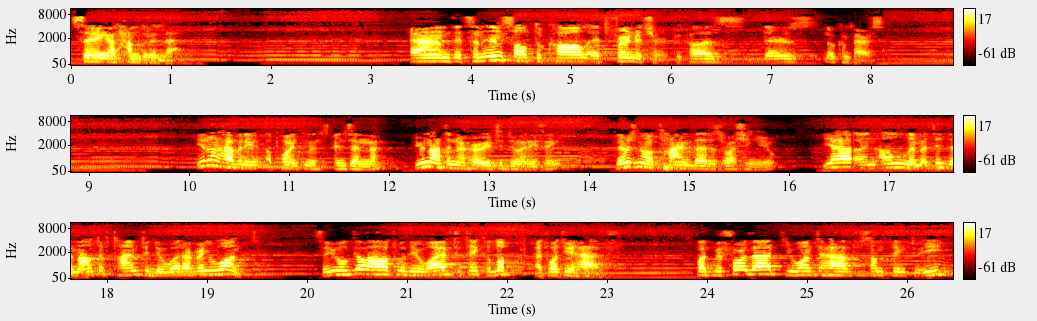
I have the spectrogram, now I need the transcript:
saying Alhamdulillah. And it's an insult to call it furniture because there's no comparison. You don't have any appointments in Jannah. You're not in a hurry to do anything. There's no time that is rushing you. You have an unlimited amount of time to do whatever you want. So you will go out with your wife to take a look at what you have. But before that, you want to have something to eat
